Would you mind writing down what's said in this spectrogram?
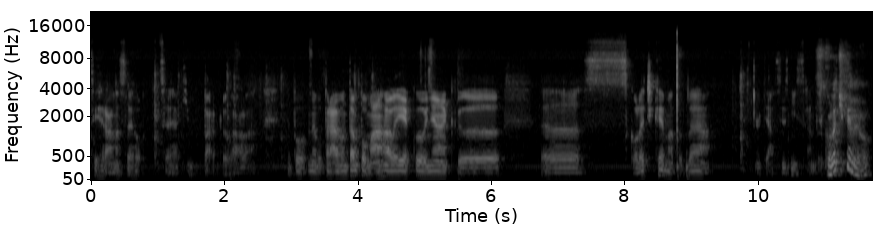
si hrál na svého otce a tím parodoval. A, nebo, nebo právě on tam pomáhal jako nějak uh, uh, s kolečkem a tohle a dělal si z ní srandu. S kolečkem, jo?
